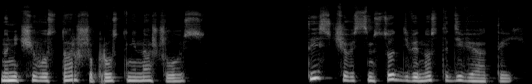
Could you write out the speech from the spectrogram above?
Но ничего старше просто не нашлось. 1899.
